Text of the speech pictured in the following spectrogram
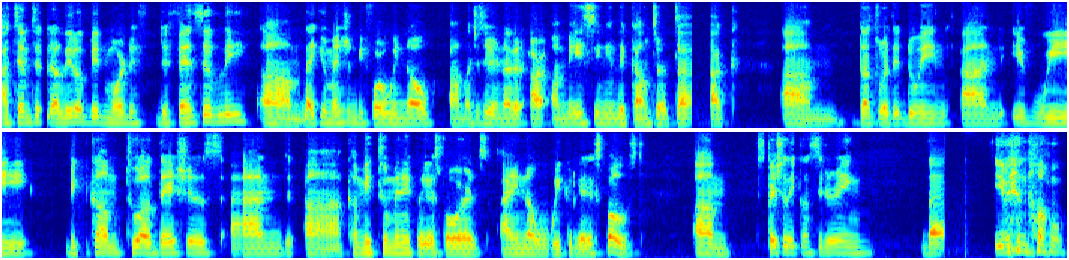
attempted a little bit more def- defensively. Um, like you mentioned before, we know uh, Manchester United are amazing in the counter attack. Um, that's what they're doing, and if we become too audacious and uh, commit too many players forwards, I know we could get exposed. Um, especially considering that even though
